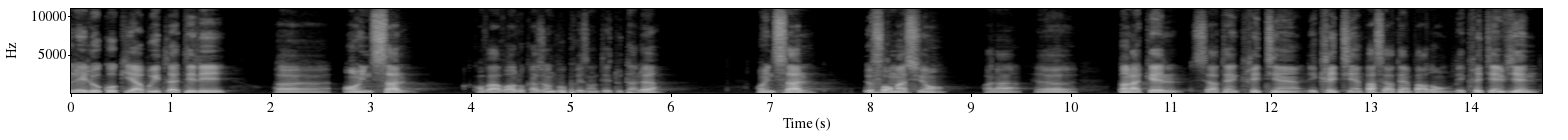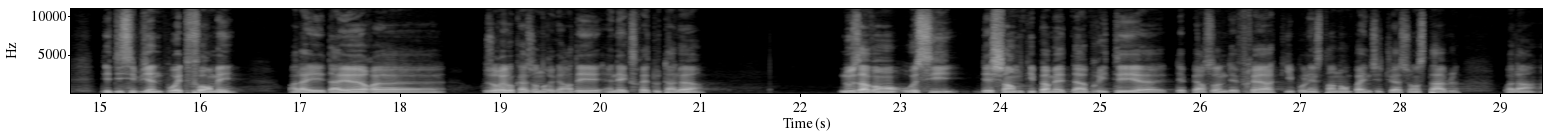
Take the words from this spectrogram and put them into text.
les locaux qui abritent la télé euh, ont une salle qu'on va avoir l'occasion de vous présenter tout à l'heure, ont une salle de formation, voilà, dans laquelle certains chrétiens, les chrétiens, pas certains, pardon, les chrétiens viennent, des disciples viennent pour être formés. Voilà, et d'ailleurs, vous aurez l'occasion de regarder un extrait tout à l'heure. Nous avons aussi des chambres qui permettent d'abriter euh, des personnes, des frères qui pour l'instant n'ont pas une situation stable. Voilà,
